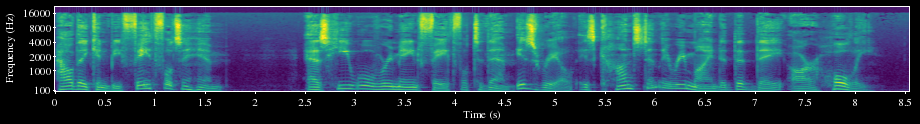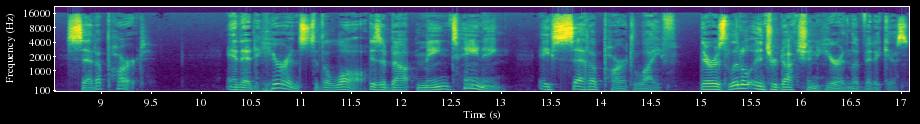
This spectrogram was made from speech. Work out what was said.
how they can be faithful to Him as He will remain faithful to them. Israel is constantly reminded that they are holy, set apart, and adherence to the law is about maintaining a set apart life. There is little introduction here in Leviticus,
